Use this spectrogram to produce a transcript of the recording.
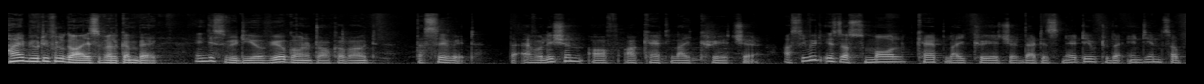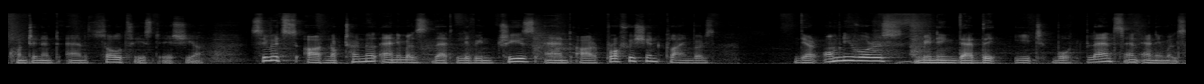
Hi beautiful guys, welcome back. In this video we are going to talk about the civet, the evolution of a cat-like creature. A civet is a small cat-like creature that is native to the Indian subcontinent and Southeast Asia. Civets are nocturnal animals that live in trees and are proficient climbers. They are omnivorous, meaning that they eat both plants and animals.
